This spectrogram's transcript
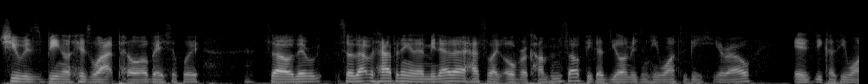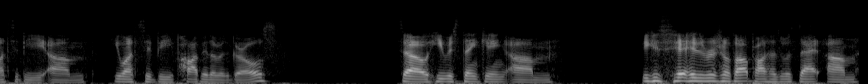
she was being his lap pillow basically. So they were so that was happening, and then Mineta has to like overcome himself because the only reason he wants to be a hero is because he wants to be um he wants to be popular with girls. So he was thinking um because his original thought process was that um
